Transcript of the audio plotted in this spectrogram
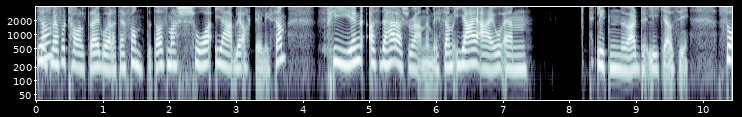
Ja. Sånn som jeg fortalte deg i går at jeg fant ut av, som er så jævlig artig, liksom. Fyren Altså, det her er så random, liksom. Jeg er jo en Liten nerd, liker jeg å si. Så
